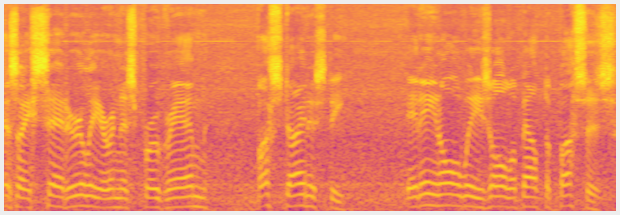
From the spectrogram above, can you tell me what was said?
As I said earlier in this program, Bus Dynasty. It ain't always all about the buses.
